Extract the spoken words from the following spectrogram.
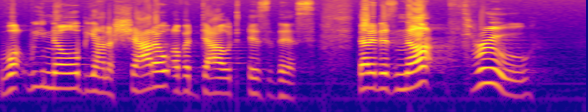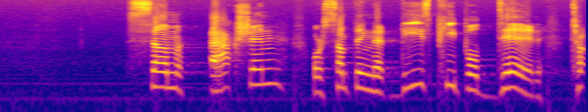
What we know beyond a shadow of a doubt is this that it is not through some action or something that these people did to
